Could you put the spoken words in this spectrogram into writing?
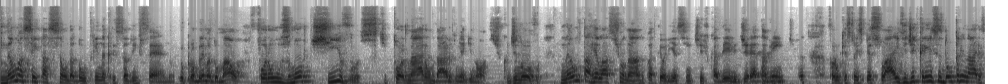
não aceitação da doutrina cristã do inferno e o problema do mal foram os motivos que tornaram Darwin agnóstico. De novo, não está relacionado com a teoria científica dele diretamente. Foram questões pessoais e de crises doutrinárias,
